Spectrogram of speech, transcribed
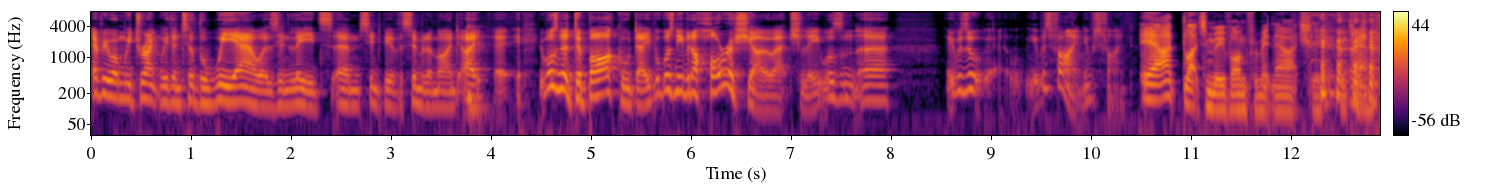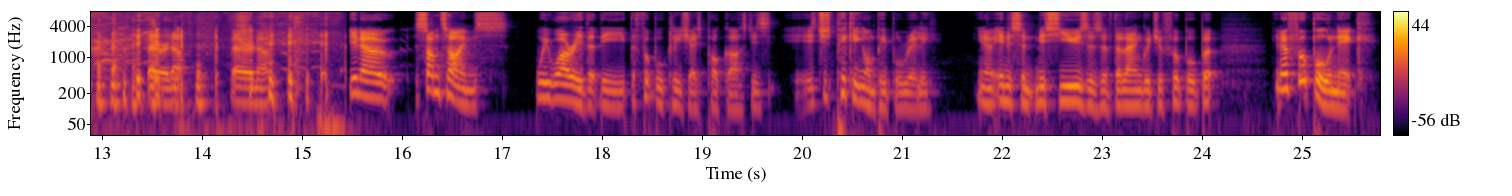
everyone we drank with until the wee hours in Leeds um, seemed to be of a similar mind. I, it wasn't a debacle, Dave. It wasn't even a horror show. Actually, it wasn't. Uh, it was. It was fine. It was fine. Yeah, I'd like to move on from it now, actually, we can. Fair enough. Fair enough. You know, sometimes we worry that the the football cliches podcast is is just picking on people. Really, you know, innocent misusers of the language of football. But you know, football, Nick,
